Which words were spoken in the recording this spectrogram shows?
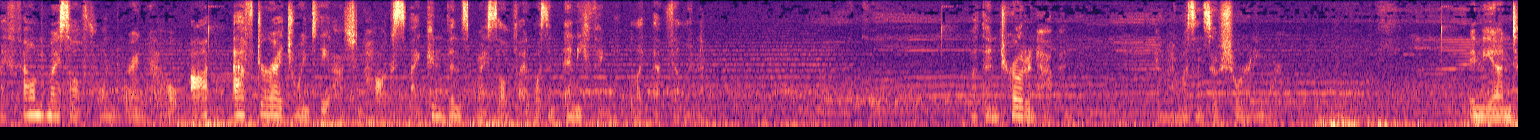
I found myself wondering how I... After I joined the Ashen Hawks, I convinced myself I wasn't anything like that villain. But then Troden happened, and I wasn't so sure anymore. In the end,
